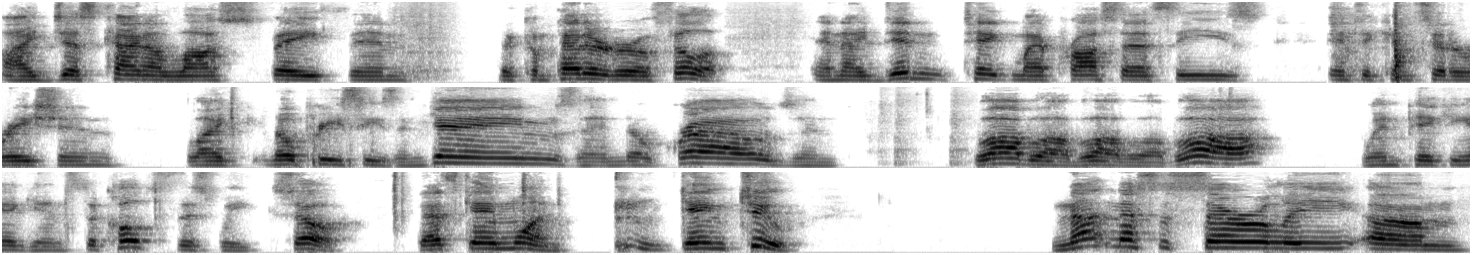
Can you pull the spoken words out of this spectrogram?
I just kind of lost faith in the competitor of Philip, and I didn't take my processes into consideration, like no preseason games and no crowds and blah, blah, blah, blah, blah, when picking against the Colts this week. So that's game one. game two, not necessarily um,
